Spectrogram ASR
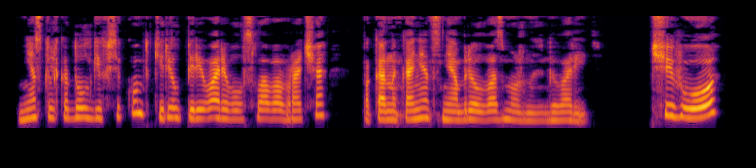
Несколько долгих секунд Кирилл переваривал слова врача, пока, наконец, не обрел возможность говорить. «Чего?» —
